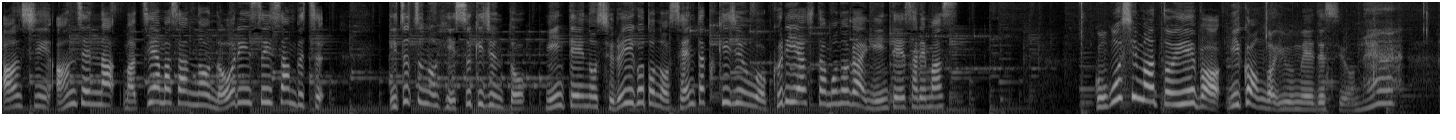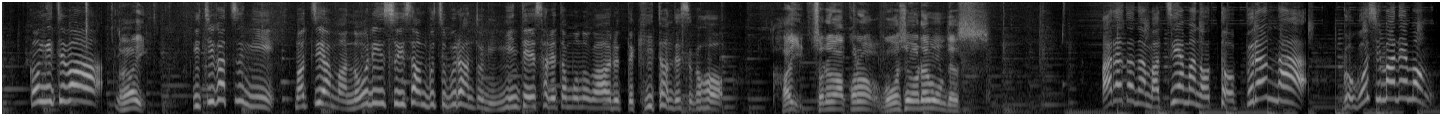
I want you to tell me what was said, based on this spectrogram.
安心安全な松山産の農林水産物5つの必須基準と認定の種類ごとの選択基準をクリアしたものが認定されます。御子島といえばみかんが有名ですよね。こんにちは。はい、1月に松山農林水産物ブランドに認定されたものがあるって聞いたんですが。はい、それはこの五島レモンです。新たな松山のトップランナー御子島レモン。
